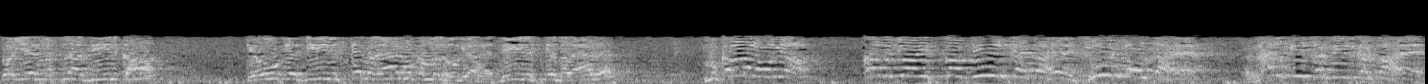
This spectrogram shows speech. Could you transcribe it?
تو یہ مسئلہ دین کا کیونکہ دین اس کے بغیر مکمل ہو گیا ہے۔ دین اس کے بغیر مکمل ہو گیا۔ اب جو اس کو دین کہتا ہے، جھوٹ بولتا ہے، رب کی تردید کرتا ہے،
